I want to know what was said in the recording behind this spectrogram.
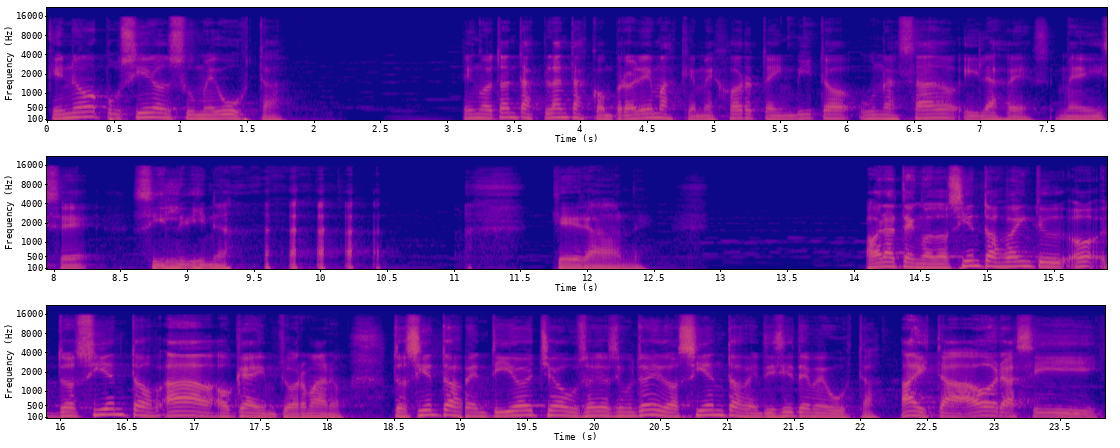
que no pusieron su me gusta. Tengo tantas plantas con problemas que mejor te invito un asado y las ves, me dice Silvina. Qué grande. Ahora tengo 220, 200, ah, ok, tu hermano. 228 usuarios simultáneos y 227 me gusta. Ahí está, ahora sí.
